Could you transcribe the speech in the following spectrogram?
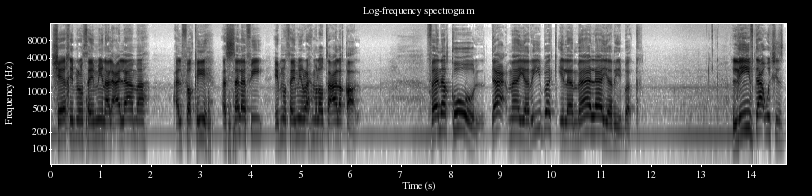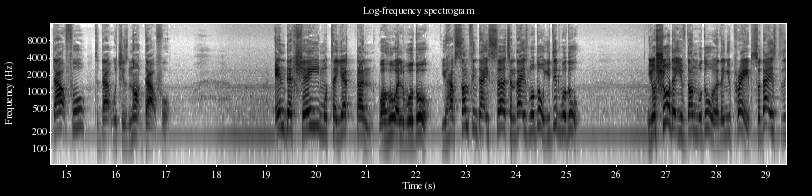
Sheikh Ibn Uthaymeen al Alama al Faqih al Salafi Ibn Uthaymeen rahimahullah ta'ala qal فنقول دع ما يريبك إلى ما لا يريبك Leave that which is doubtful to that which is not doubtful. عندك شيء متيقن وهو الوضوء. You have something that is certain, that is wudu. You did wudu. You're sure that you've done wudu and then you prayed. So that is the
